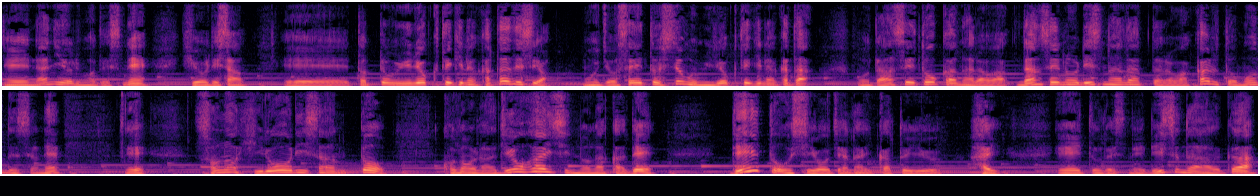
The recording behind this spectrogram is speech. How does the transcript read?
えー何よりもですね、日和さん、えーとっても魅力的な方ですよ。もう女性としても魅力的な方。もう男性トーカーならは、男性のリスナーだったらわかると思うんですよね。で、そのひろりさんと、このラジオ配信の中で、デートをしようじゃないかという、はい。えっ、とですね、リスナーが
